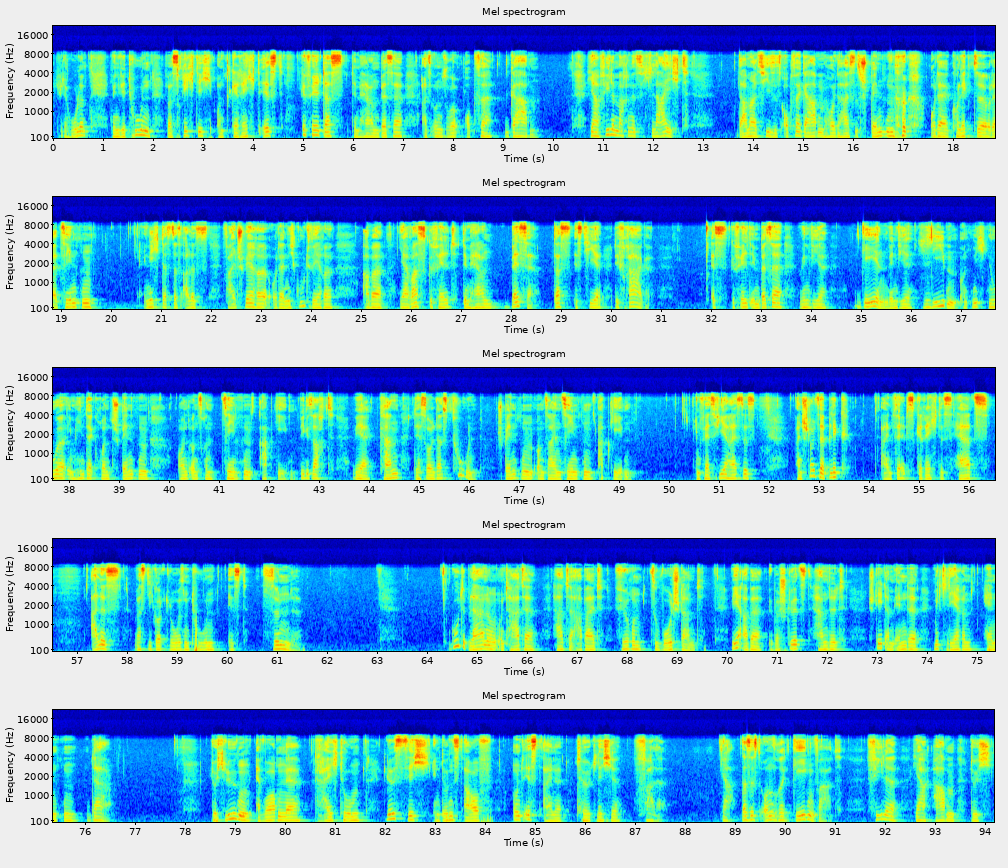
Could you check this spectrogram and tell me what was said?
Ich wiederhole, wenn wir tun, was richtig und gerecht ist, gefällt das dem Herrn besser als unsere Opfergaben. Ja, viele machen es sich leicht. Damals hieß es Opfergaben, heute heißt es Spenden oder Kollekte oder Zehnten. Nicht, dass das alles falsch wäre oder nicht gut wäre, aber ja, was gefällt dem Herrn besser? Das ist hier die Frage. Es gefällt ihm besser, wenn wir gehen, wenn wir lieben und nicht nur im Hintergrund spenden und unseren Zehnten abgeben. Wie gesagt, wer kann, der soll das tun. Spenden und seinen Zehnten abgeben. In Vers 4 heißt es, ein stolzer Blick, ein selbstgerechtes Herz, alles, was die Gottlosen tun, ist Sünde. Gute Planung und harte, harte Arbeit führen zu Wohlstand. Wer aber überstürzt handelt, steht am Ende mit leeren Händen da. Durch Lügen erworbener Reichtum löst sich in Dunst auf und ist eine tödliche Falle. Ja, das ist unsere Gegenwart. Viele ja haben durch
